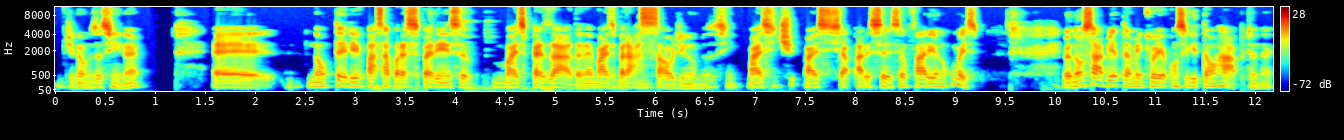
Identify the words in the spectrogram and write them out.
digamos assim, né? É, não teria que passar por essa experiência mais pesada, né? Mais braçal, digamos assim. Mas se, mas se aparecesse, eu faria no começo. Eu não sabia também que eu ia conseguir tão rápido, né?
